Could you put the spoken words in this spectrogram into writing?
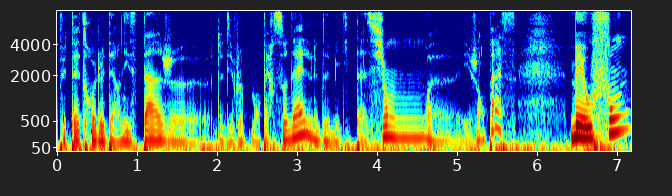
peut-être le dernier stage euh, de développement personnel, de méditation, et j'en passe. Mais au fond,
